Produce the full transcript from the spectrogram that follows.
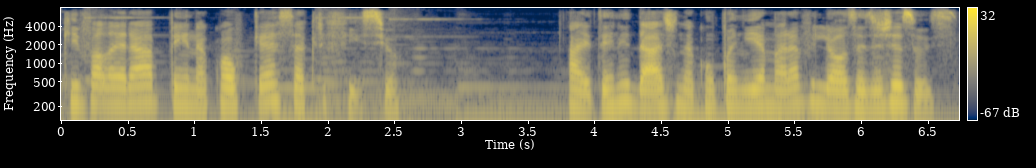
que valerá a pena qualquer sacrifício. A eternidade na companhia maravilhosa de Jesus.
